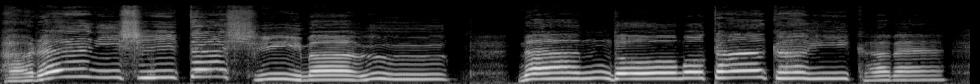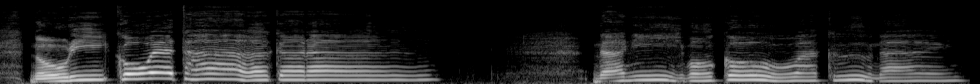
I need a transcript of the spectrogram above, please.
晴れにしてしまう。何度も高い壁乗り越えたから何も怖くない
